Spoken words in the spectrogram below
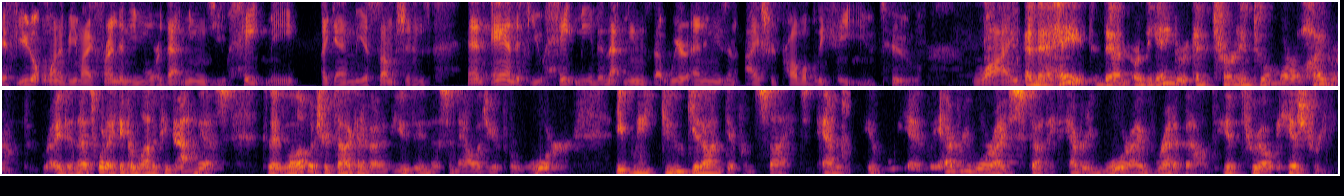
if you don't want to be my friend anymore that means you hate me again the assumptions. And and if you hate me then that means that we're enemies and i should probably hate you too. Why? And the hate then or the anger can turn into a moral high ground right? And that's what i think a lot of people yeah. miss because i love what you're talking about of using this analogy for war. It, we do get on different sides. And it, it, every war i've studied every war i've read about it throughout history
